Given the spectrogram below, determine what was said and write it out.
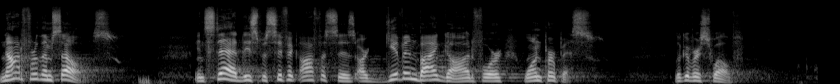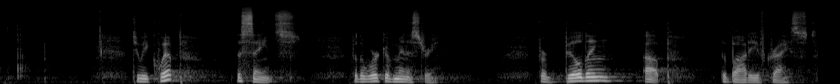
not for themselves. Instead, these specific offices are given by God for one purpose. Look at verse 12 to equip the saints for the work of ministry, for building up the body of Christ.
